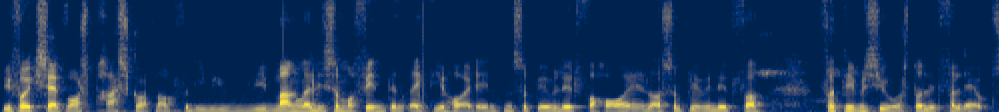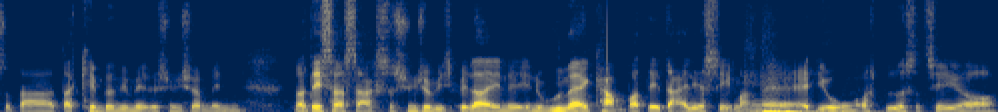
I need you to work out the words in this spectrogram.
vi får ikke sat vores pres godt nok, fordi vi, vi mangler ligesom at finde den rigtige højde. Enten så bliver vi lidt for høje, eller så bliver vi lidt for, for defensiv og står lidt for lavt. Så der, der kæmpede vi med det, synes jeg. Men når det så er sagt, så synes jeg, at vi spiller en, en udmærket kamp, og det er dejligt at se mange af de unge også byder sig til, og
